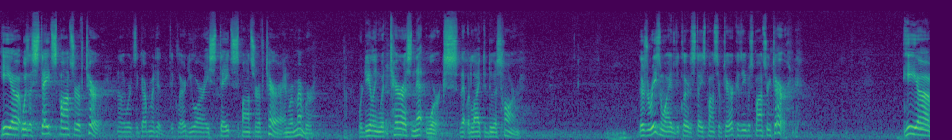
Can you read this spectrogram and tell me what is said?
He uh, was a state sponsor of terror. In other words, the government had declared you are a state sponsor of terror. And remember, we're dealing with terrorist networks that would like to do us harm. There's a reason why he was declared a state sponsor of terror because he was sponsoring terror. he, uh,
